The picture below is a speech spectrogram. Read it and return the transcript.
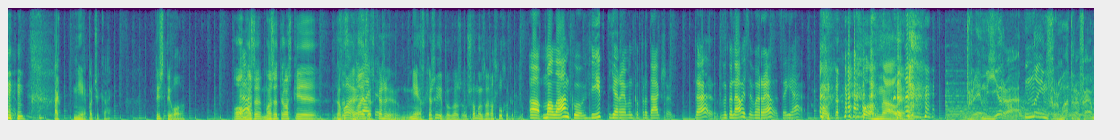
Так, ні, почекай. Ти ж співала. О, Так. може, може трошки Давай, заспіваєш? Скажи. Ні, скажи, будь ласка, що ми зараз слухати а, Маланку від Яременко Продакшн. Та виконавець Варева, це я. Погнали! Прем'єра на інформатор Ем. ФМ.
